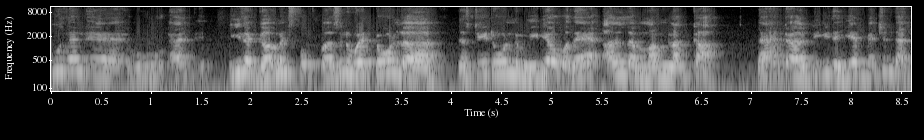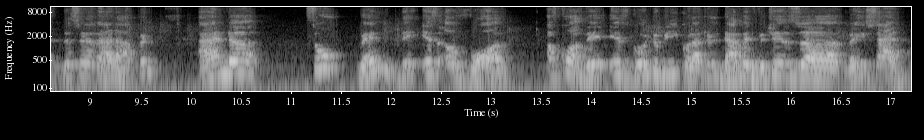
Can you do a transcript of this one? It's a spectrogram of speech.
who then uh, who, who, and he's a government spokesperson who had told uh, the state-owned media over there Al Mamlaka that uh, TV, he had mentioned that this had happened. And uh, so when there is a war, of course, there is going to be collateral damage, which is uh, very sad.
